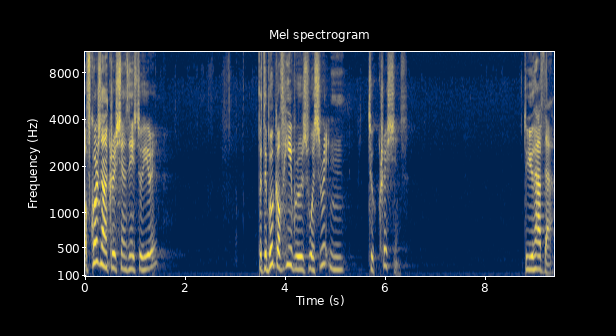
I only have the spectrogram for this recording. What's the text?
Of course, non Christians need to hear it. But the book of Hebrews was written to Christians. Do you have that?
